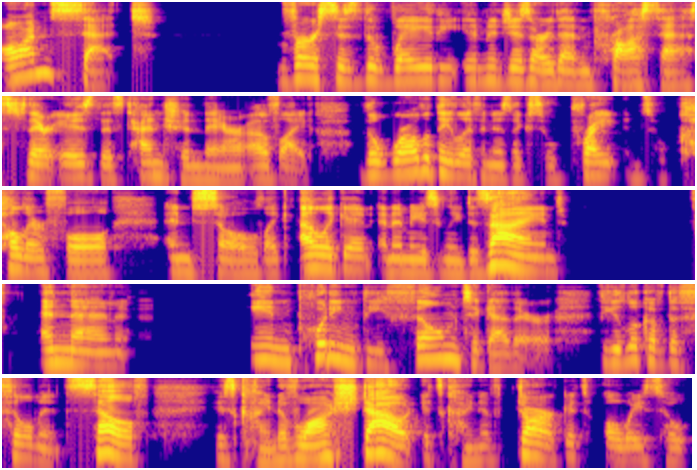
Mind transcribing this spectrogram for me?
on set versus the way the images are then processed there is this tension there of like the world that they live in is like so bright and so colorful and so like elegant and amazingly designed. And then in putting the film together the look of the film itself is kind of washed out it's kind of dark it's always so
